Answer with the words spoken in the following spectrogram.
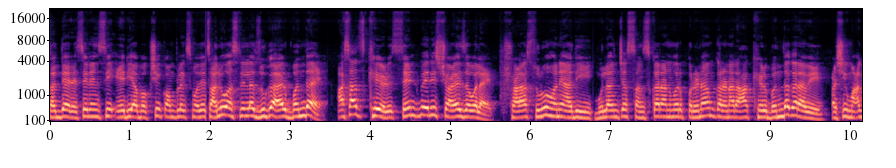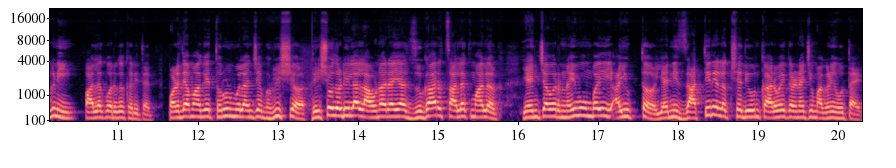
सध्या रेसिडेन्सी एरिया बक्षी कॉम्प्लेक्समध्ये चालू असलेला जुगार बंद आहे. असाच खेळ सेंट मेरीज शाळेजवळ आहे. शाळा सुरू होण्याआधी मुलांच्या संस्कारांवर परिणाम करणारा हा खेळ बंद करावे अशी मागणी पालकवर्ग करीत आहेत. पडद्यामागे तरुण मुलांचे भविष्य रेशोदडीला लावणाऱ्या या जुगार चालक मालक यांच्यावर नवी मुंबई आयुक्त यांनी जातीने लक्ष देऊन कारवाई करण्याची मागणी होत आहे.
